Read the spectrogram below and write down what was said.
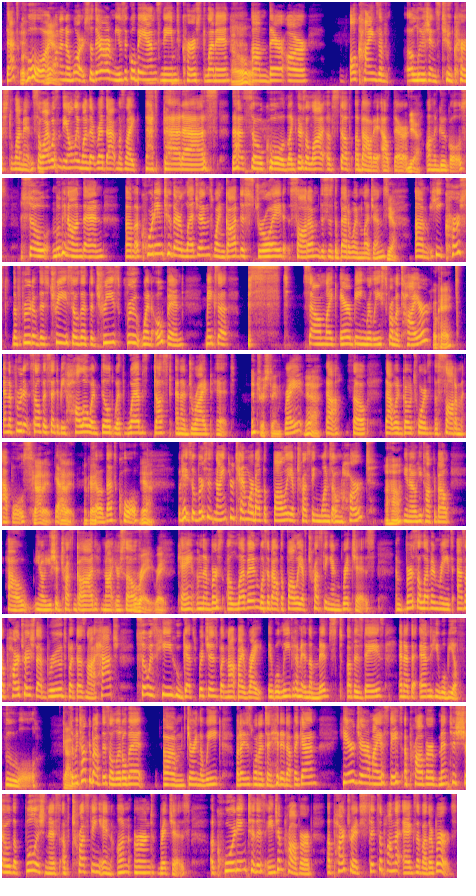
that's cool. I yeah. want to know more. So there are musical bands named Cursed Lemon. Oh. Um, there are all kinds of allusions to cursed lemon. So I wasn't the only one that read that and was like, that's badass. That's so cool. Like there's a lot of stuff about it out there Yeah. on the Googles. So moving on then. Um, according to their legends, when God destroyed Sodom, this is the Bedouin legends yeah. um, he cursed the fruit of this tree so that the tree's fruit, when opened, makes a psst sound like air being released from a tire. Okay. And the fruit itself is said to be hollow and filled with webs, dust, and a dry pit. Interesting. Right? Yeah. Yeah. So that would go towards the Sodom apples. Got it. Yeah. Got it. Okay. So that's cool. yeah. Okay, so verses 9 through 10 were about the folly of trusting one's own heart. Uh huh. You know, he talked about how, you know, you should trust God, not yourself. Right. Right. Okay. And then verse 11 was about the folly of trusting in riches. And verse 11 reads, As a partridge that broods but does not hatch, so is he who gets riches but not by right. It will leave him in the midst of his days, and at the end he will be a fool. Got So it. we talked about this a little bit um, during the week, but I just wanted to hit it up again. Here, Jeremiah states a proverb meant to show the foolishness of trusting in unearned riches. According to this ancient proverb, a partridge sits upon the eggs of other birds.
